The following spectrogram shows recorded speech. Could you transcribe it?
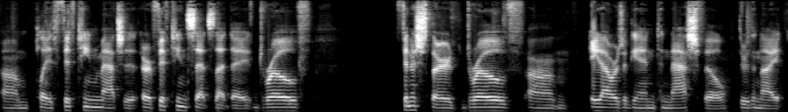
Um, played 15 matches or 15 sets that day. Drove, finished third. Drove um, eight hours again to Nashville through the night.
